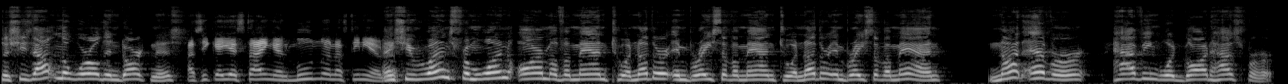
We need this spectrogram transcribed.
So she's out in the world in darkness Así que ella está en el mundo en las and she runs from one arm of a man to another embrace of a man to another embrace of a man, not ever having what God has for her.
